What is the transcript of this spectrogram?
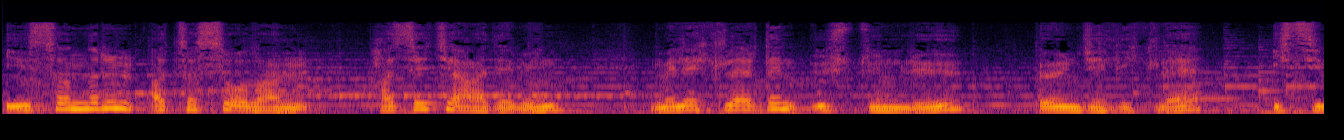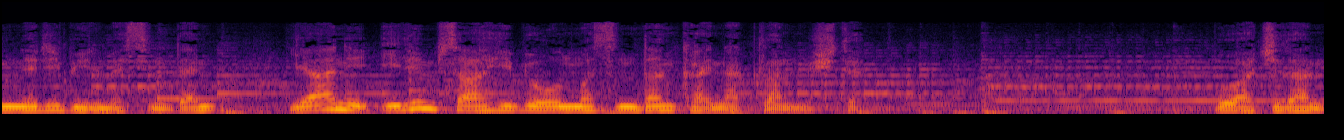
İnsanların atası olan Hz. Adem'in meleklerden üstünlüğü öncelikle isimleri bilmesinden yani ilim sahibi olmasından kaynaklanmıştı. Bu açıdan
